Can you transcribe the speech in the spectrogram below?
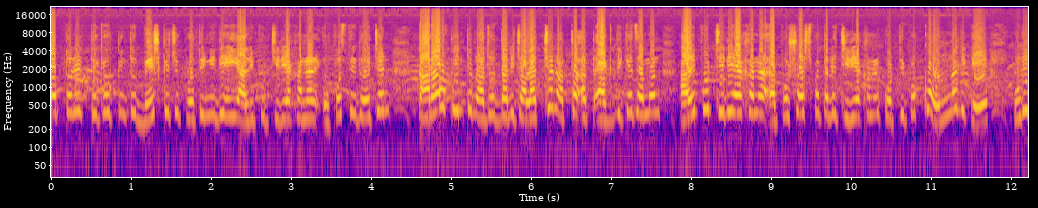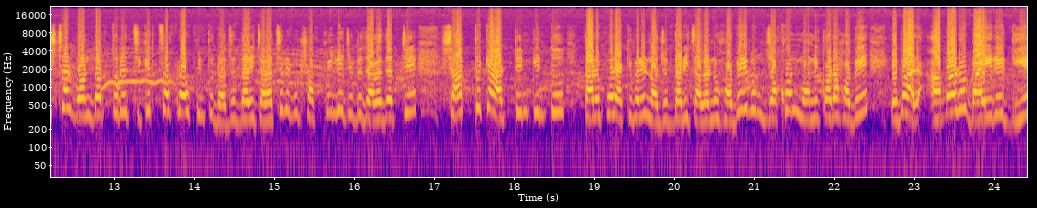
দপ্তরের থেকেও কিন্তু বেশ কিছু প্রতিনিধি এই আলিপুর চিড়িয়াখানায় উপস্থিত হয়েছেন। তারাও কিন্তু নজরদারি চালাচ্ছেন। অর্থাৎ একদিকে যেমন আলিপুর চিড়িয়াখানা পশু হাসপাতালের চিড়িয়াখানার কর্তৃপক্ষ, অন্যদিকে উড়িষ্যার বন দপ্তরের চিকিৎসকরাও কিন্তু নজরদারি চালাচ্ছেন এবং সব মিলিয়ে যেটা জানা যাচ্ছে সাত থেকে আট দিন কিন্তু তার উপর একেবারে নজরদারি চালানো হবে এবং যখন মনে করা হবে এবার আবারও বাইরে গিয়ে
